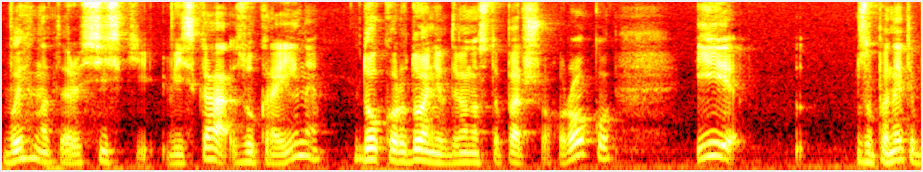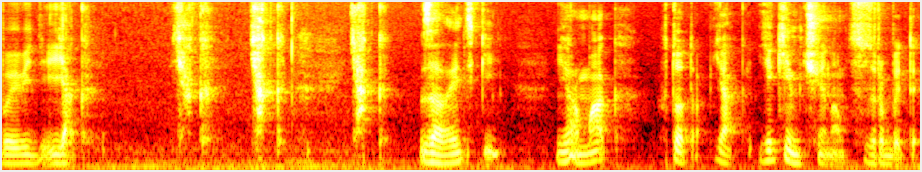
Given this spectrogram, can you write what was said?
вигнати російські війська з України до кордонів 91-го року і зупинити бойові дії. Як? Як? Як? Як? Зеленський? Ярмак? Хто там? Як? Яким чином це зробити?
